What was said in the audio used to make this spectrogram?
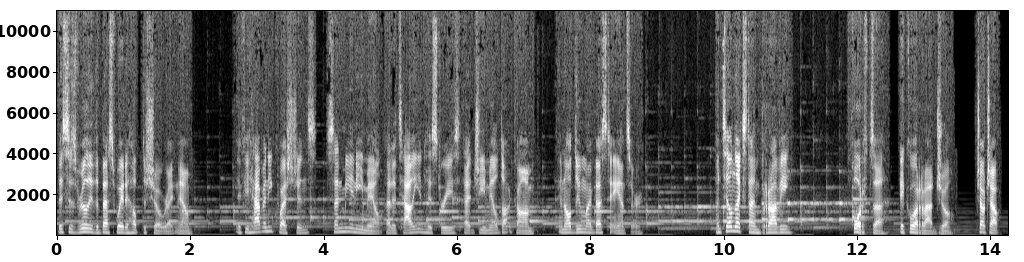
This is really the best way to help the show right now. If you have any questions, send me an email at ItalianHistories at gmail.com and I'll do my best to answer. Until next time, bravi, forza e coraggio. Ciao ciao.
